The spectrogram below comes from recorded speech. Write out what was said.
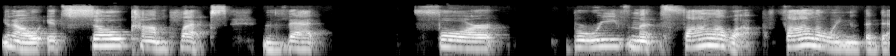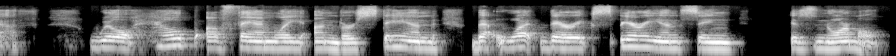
you know, it's so complex that for bereavement follow up following the death, will help a family understand that what they're experiencing is normal.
